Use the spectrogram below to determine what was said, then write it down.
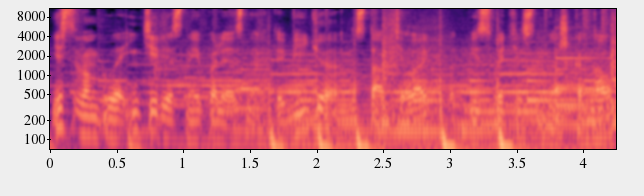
Если вам было интересно и полезно это видео, ставьте лайк, подписывайтесь на наш канал.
